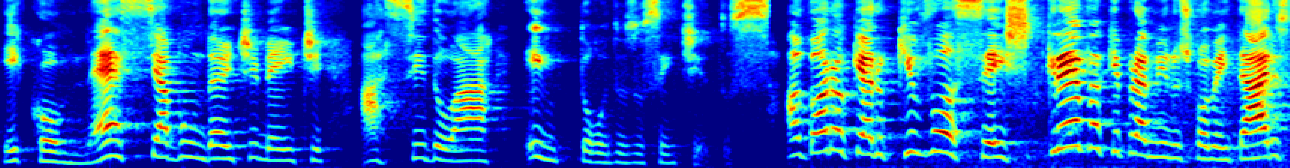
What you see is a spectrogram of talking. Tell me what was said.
e comece abundantemente a se doar em todos os sentidos. Agora eu quero que você escreva aqui para mim nos comentários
